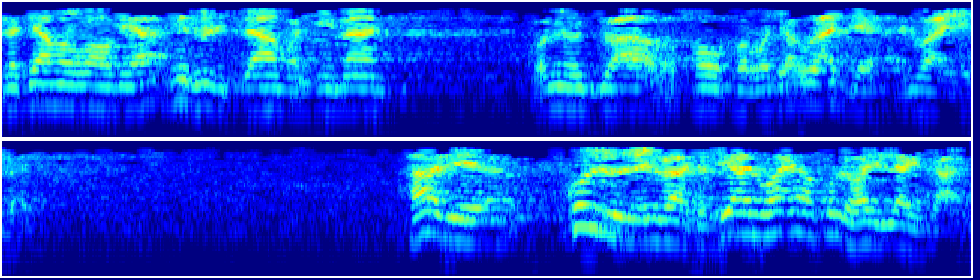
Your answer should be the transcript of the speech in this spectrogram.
التي أمر الله بها مثل الإسلام والإيمان ومنه الدعاء والخوف والرجاء وعد أنواع العبادة. هذه كل العبادة في أنواعها كلها لله تعالى.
